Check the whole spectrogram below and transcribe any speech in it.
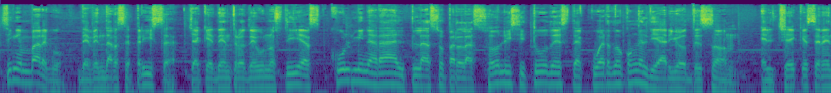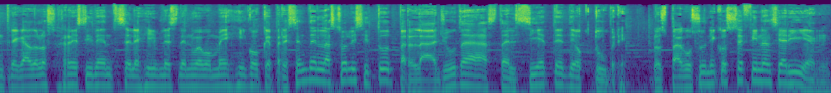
Sin embargo, deben darse prisa, ya que dentro de unos días culminará el plazo para las solicitudes de acuerdo con el diario The Sun. El cheque será entregado a los residentes elegibles de Nuevo México que presenten la solicitud para la ayuda hasta el 7 de octubre. Los pagos únicos se financiarían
